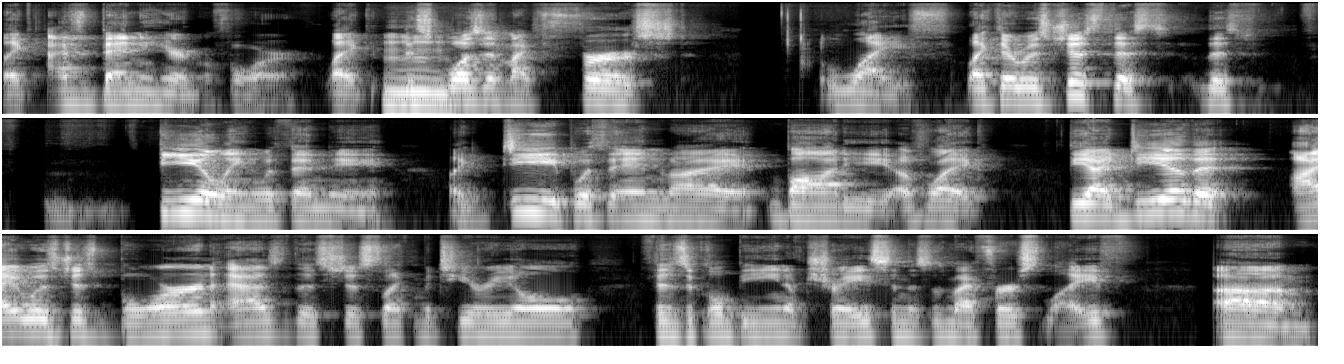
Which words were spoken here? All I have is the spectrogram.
like I've been here before. Like mm. this wasn't my first life. Like there was just this this feeling within me, like deep within my body of like the idea that I was just born as this just like material physical being of trace and this was my first life um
